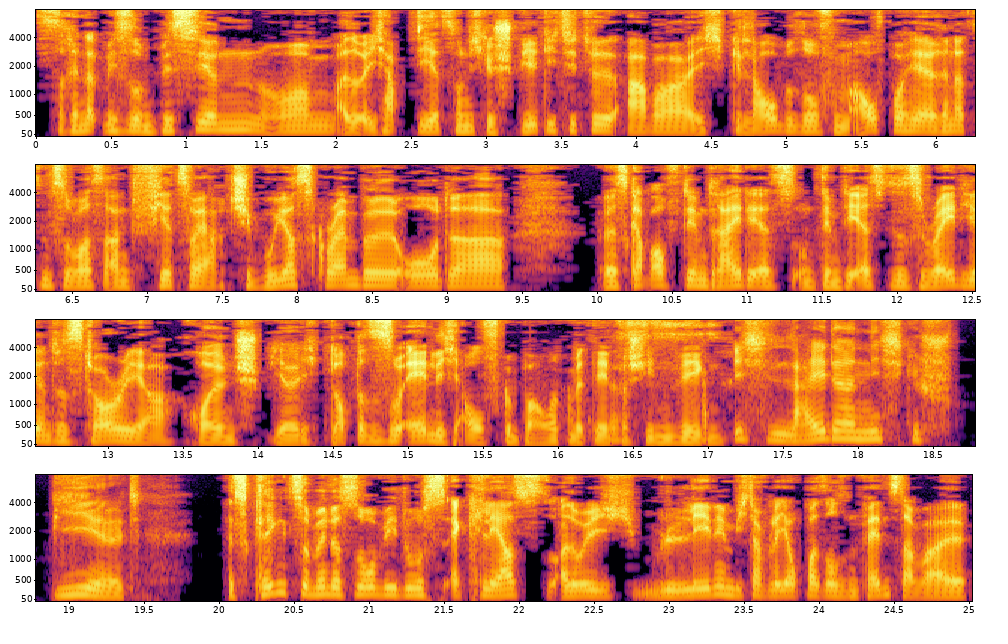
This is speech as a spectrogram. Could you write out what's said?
Das erinnert mich so ein bisschen, um, ähm, also ich habe die jetzt noch nicht gespielt, die Titel, aber ich glaube so vom Aufbau her erinnert es mich sowas an 428 Shibuya Scramble oder es gab auf dem 3DS und dem DS dieses Radiant Historia Rollenspiel. Ich glaube, das ist so ähnlich aufgebaut mit den das verschiedenen Wegen. Ich leider nicht gespielt. Es klingt zumindest so, wie du es erklärst. Also ich lehne mich da vielleicht auch was aus dem Fenster, weil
